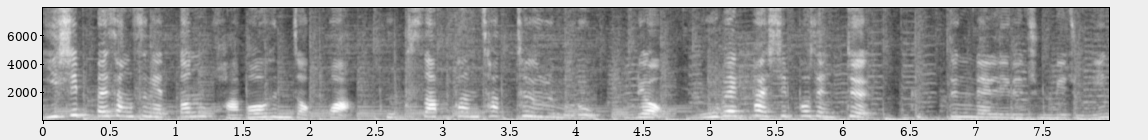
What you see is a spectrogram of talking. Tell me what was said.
20배 상승했던 과거 흔적과 복잡한 차트 흐름으로 무려 580% 급등 랠리를 준비 중인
